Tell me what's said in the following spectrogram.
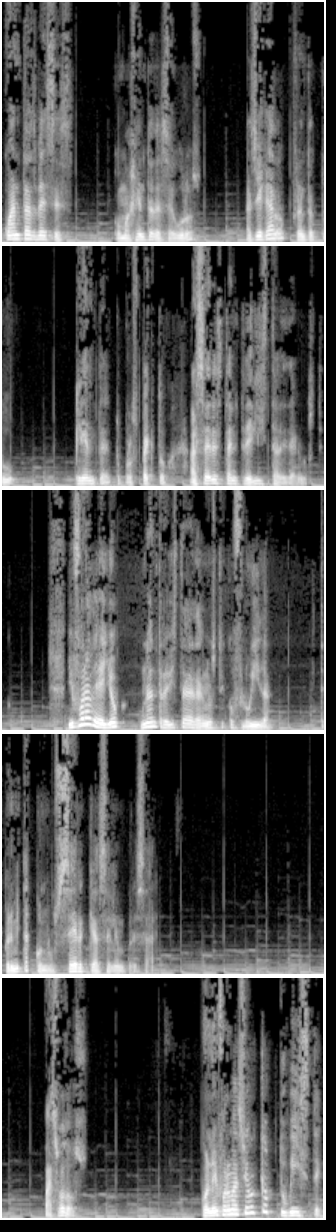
¿cuántas veces como agente de seguros has llegado frente a tu cliente, tu prospecto, a hacer esta entrevista de diagnóstico? Y fuera de ello, una entrevista de diagnóstico fluida, que te permita conocer qué hace el empresario Paso 2. Con la información que obtuviste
